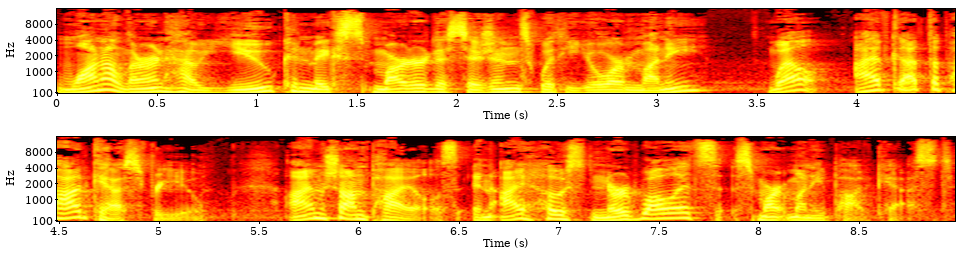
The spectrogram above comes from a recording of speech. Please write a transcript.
Want to learn how you can make smarter decisions with your money? Well, I've got the podcast for you. I'm Sean Pyles, and I host NerdWallet's Smart Money Podcast.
